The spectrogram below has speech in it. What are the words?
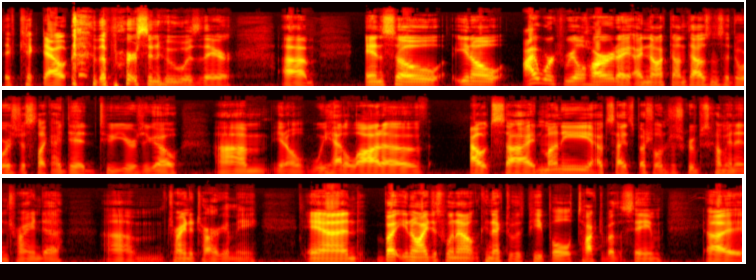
they've kicked out the person who was there. Um, and so, you know, I worked real hard. I, I knocked on thousands of doors just like I did two years ago. Um, you know, we had a lot of outside money, outside special interest groups coming in trying to um, trying to target me. And but you know, I just went out and connected with people, talked about the same uh,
